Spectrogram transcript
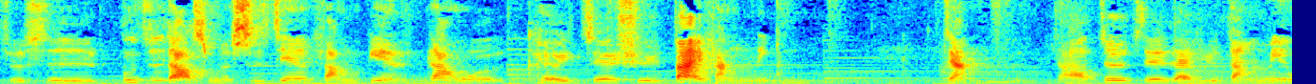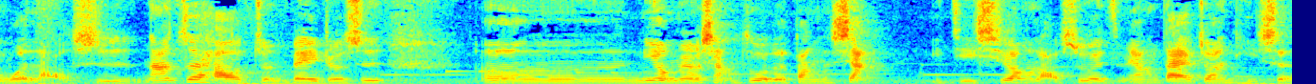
就是不知道什么时间方便，让我可以直接去拜访您。这样子，然后就直接再去当面问老师。那最好准备就是，嗯，你有没有想做的方向，以及希望老师会怎么样带专题生。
